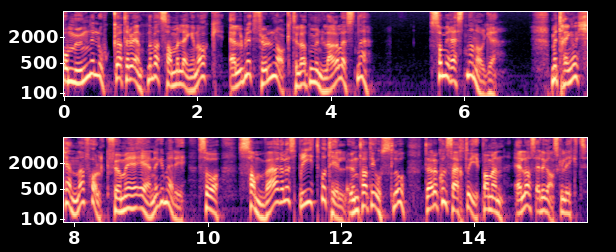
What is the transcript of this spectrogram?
Og munnen er lukka til du enten har vært sammen lenge nok, eller blitt full nok til at munnlæret løsner. Som i resten av Norge vi trenger å kjenne folk før vi er enige med dem, så samvær eller sprit må til, unntatt i Oslo, der er det konsert og IPA, men ellers er det ganske likt.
